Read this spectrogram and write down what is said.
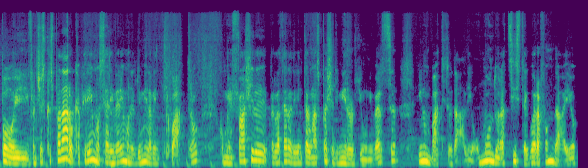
poi Francesco Spadaro capiremo se arriveremo nel 2024 come è facile per la Terra diventare una specie di mirror universe in un battito d'alio, un mondo razzista e guerrafondaio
